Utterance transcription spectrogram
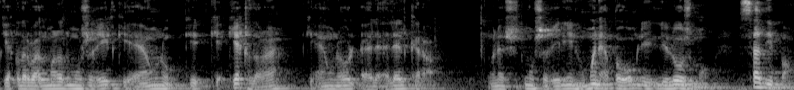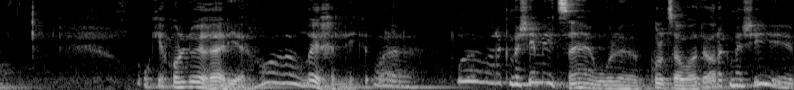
وكيقدر بعض المرات المشغل كيعاونوا كي- كي- كيقدر كيعاونوا على الكرا. وأنا شفت مشغلين هما اللي يعطوهم les logements. ça dépend وكيقول له غالية. الله يخليك. راك ماشي médecin بكل تواضع راك ماشي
